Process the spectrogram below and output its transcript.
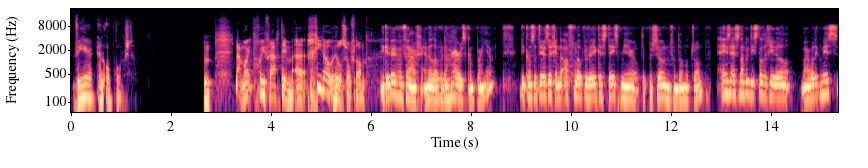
Weer en opkomst. Hm. Nou, mooi. Goeie vraag, Tim. Uh, Guido Hulshoff dan. Ik heb even een vraag en wel over de Harris-campagne. Die concentreert zich in de afgelopen weken steeds meer op de persoon van Donald Trump. Enerzijds snap ik die strategie wel, maar wat ik mis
